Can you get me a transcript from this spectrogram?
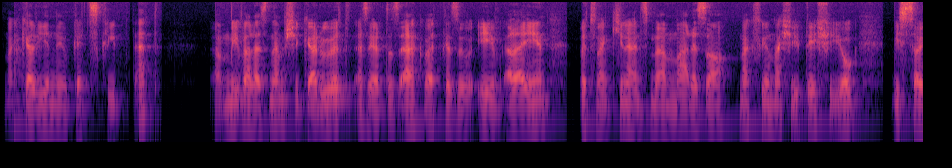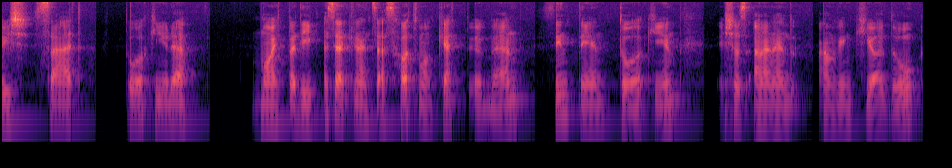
meg kell írniuk egy skriptet, mivel ez nem sikerült, ezért az elkövetkező év elején, 59-ben már ez a megfilmesítési jog vissza is szállt Tolkienre, majd pedig 1962-ben szintén Tolkien és az Alan Unwin kiadó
